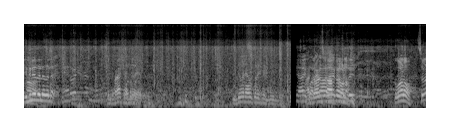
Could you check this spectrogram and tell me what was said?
ഇതിലെ ഇതിലെ ഇതിലെ സുഖാണോ സുഖ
